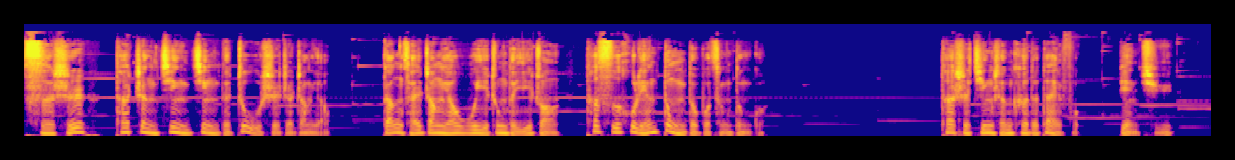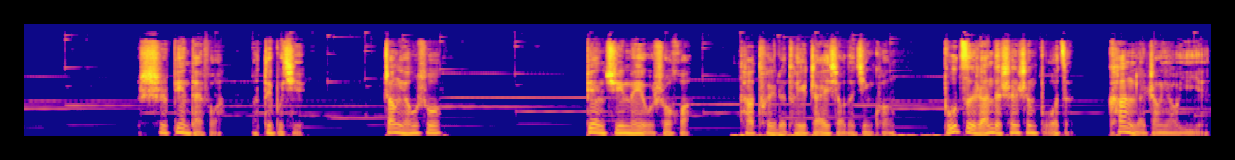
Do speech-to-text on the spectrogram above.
此时，他正静静地注视着张瑶。刚才张瑶无意中的一撞，他似乎连动都不曾动过。他是精神科的大夫，卞渠。是卞大夫啊，对不起。张瑶说。卞渠没有说话，他推了推窄小的镜框。不自然地伸伸脖子，看了张瑶一眼，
